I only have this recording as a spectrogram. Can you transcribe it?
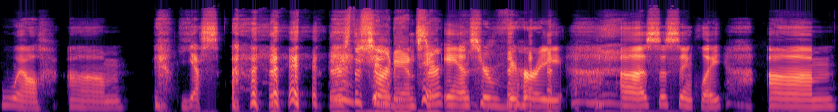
Well, um, yes. There's the short answer. To answer very uh, succinctly, um,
